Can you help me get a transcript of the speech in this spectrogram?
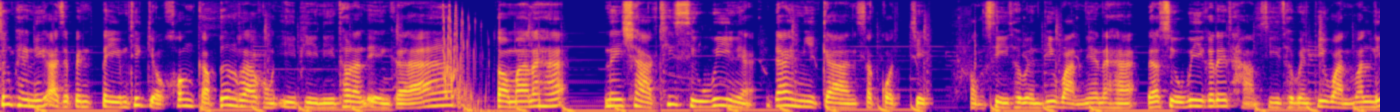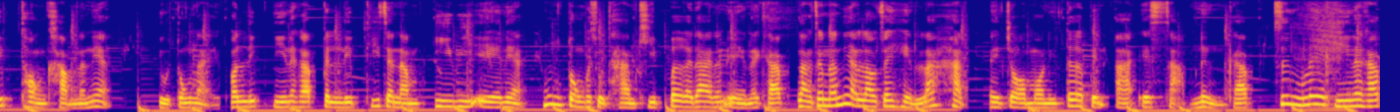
ซึ่งเพลงนี้ก็อาจจะเป็นธีมที่เกี่ยวข้องกับเรื่องราวของ EP นี้เท่านั้นเองครับ ต่อมานะฮะในฉากที่ซิลวี่เนี่ยได้มีการสะกดจิตของ C21 เนี่ยนะฮะ แล้วซิลวี่ก็ได้ถาม C21 ว่าลิฟทองคำนั้นเนี่ย อยู่ตรงไหน เพราะลิฟต์นี้นะครับเป็นลิฟต์ที่จะนำ EVA เนี่ยมุ่งตรงไปสู่ Time Keeper ได้นั่นเองนะครับหลังจากนั้นเนี่ยเราจะเห็นรหัส ในจอมอนิเตอร์เป็น RS31 ครับ ซึ่งเลขนี้นะครับ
